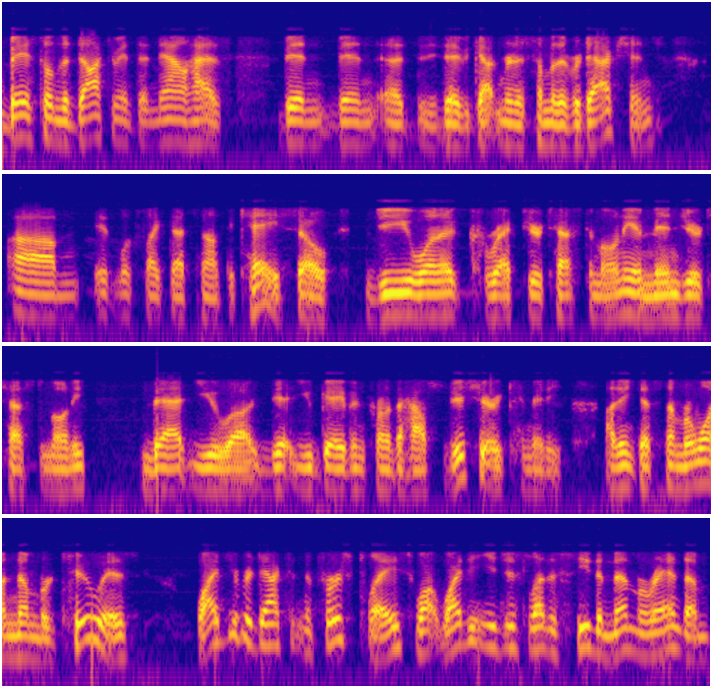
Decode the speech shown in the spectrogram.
based on the document that now has been been uh, they've gotten rid of some of the redactions. Um, it looks like that's not the case. So, do you want to correct your testimony, amend your testimony that you uh, that you gave in front of the House Judiciary Committee? I think that's number one. Number two is why did you redact it in the first place? Why, why didn't you just let us see the memorandum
